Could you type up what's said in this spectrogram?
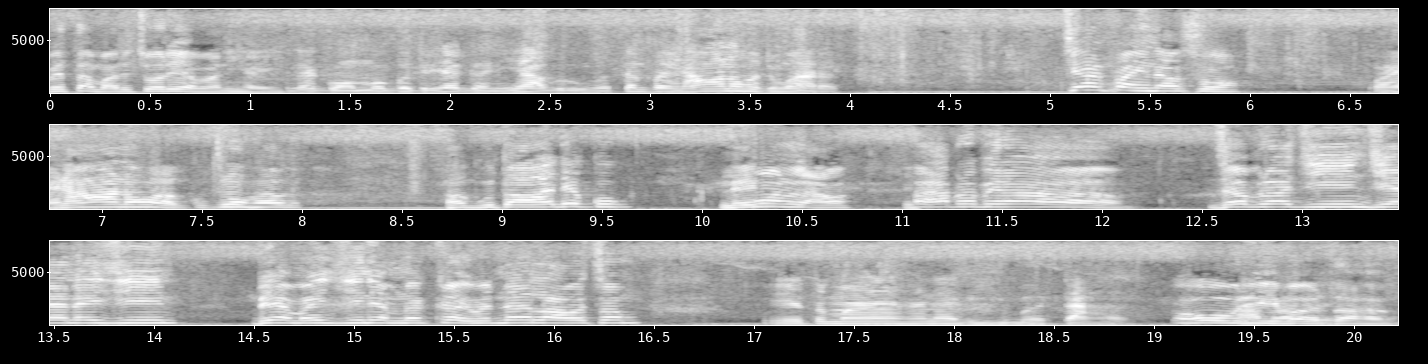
રહે તમારી ચોરી આવવાની એટલે ગોમમાં બત્રીજા ઘણી આબરું હોય. તને પહેણાવવાનો હતું મારે. ચાર પાઈ આવશો પહેણાવવાનો હોય કોકનું હગ હગું તો દે કોક લે. કોણ લાવો? આપડે પેલા જબરાજીન જેનઈજીન ભેમઈજીન એમને કહ્યું ના લાવો ચમ. એ તો મારા રી બરતા હોય ઓ રી આપણા બરતા હવે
